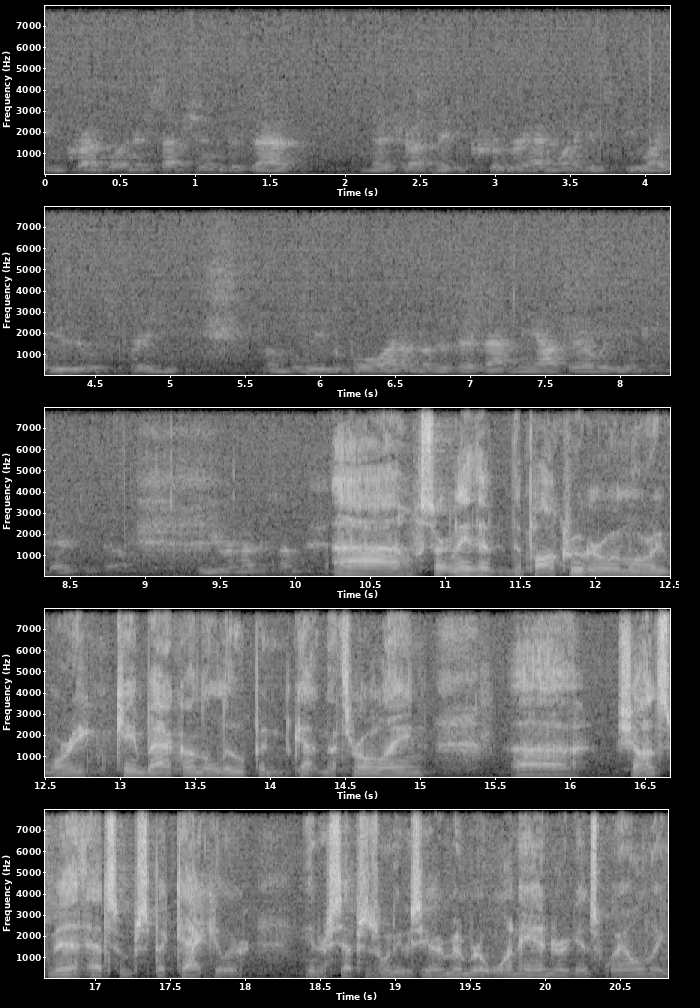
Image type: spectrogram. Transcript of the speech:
incredible interception, does that measure up? Maybe Kruger had one against BYU that was pretty unbelievable. I don't know that there's that many out there I would even compare to, though. Can you remember some? Uh, certainly the, the Paul Kruger one where he, where he came back on the loop and got in the throw lane. Uh, Sean Smith had some spectacular interceptions when he was here. I remember a one-hander against Wyoming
